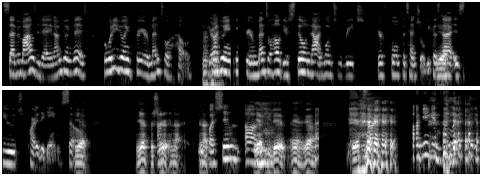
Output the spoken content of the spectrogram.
seven miles a day and I'm doing this. But what are you doing for your mental health? If you're not mm-hmm. doing anything for your mental health, you're still not going to reach your full potential because yeah. that is huge part of the game. So yeah. Yeah, for sure. Um, and I, and I, question. Um, yeah, you did. Yeah, yeah, yeah. Talking and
